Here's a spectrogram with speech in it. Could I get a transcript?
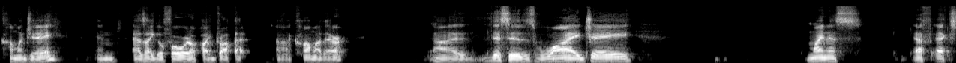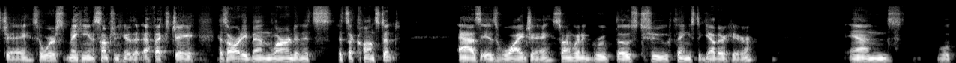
comma J. And as I go forward, I'll probably drop that uh, comma there. Uh, this is Yj minus fxj. So we're making an assumption here that fxj has already been learned and it's it's a constant, as is yj. So I'm going to group those two things together here, and we'll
